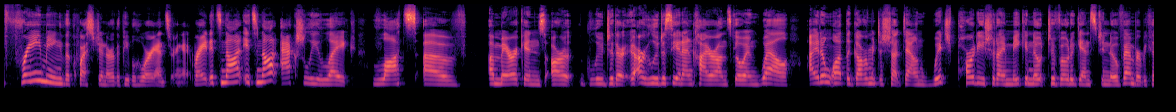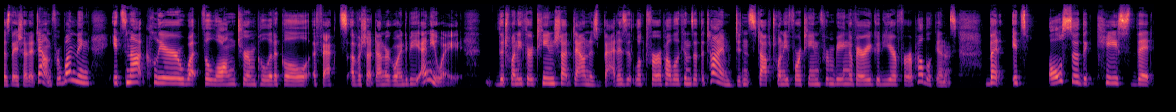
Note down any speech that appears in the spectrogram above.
framing the question are the people who are answering it, right? It's not it's not actually like lots of Americans are glued to their are glued to CNN chyrons going, well, I don't want the government to shut down. Which party should I make a note to vote against in November because they shut it down? For one thing, it's not clear what the long-term political effects of a shutdown are going to be anyway. The 2013 shutdown, as bad as it looked for Republicans at the time, didn't stop 2014 from being a very good year for Republicans. But it's also the case that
